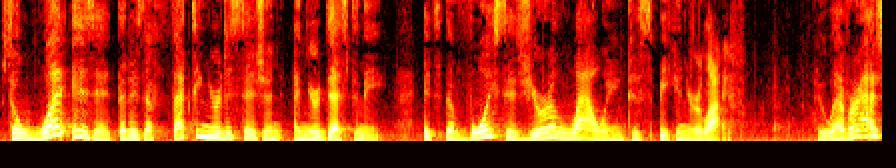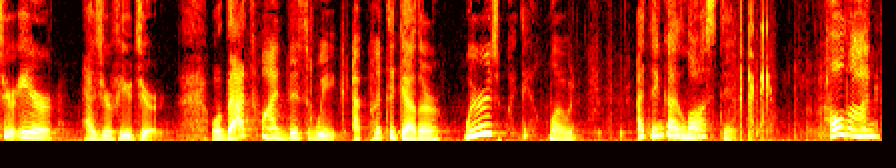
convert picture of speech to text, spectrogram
So, what is it that is affecting your decision and your destiny? It's the voices you're allowing to speak in your life. Whoever has your ear has your future. Well, that's why this week I put together where is my download? I think I lost it. Hold on.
